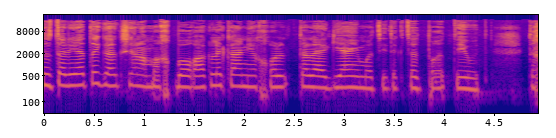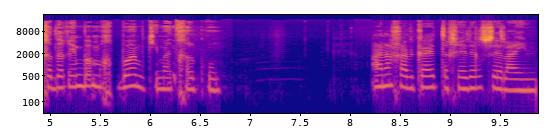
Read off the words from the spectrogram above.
זאת עליית הגג של המחבוא, רק לכאן יכולת להגיע אם רצית קצת פרטיות. את החדרים במחבוא הם כמעט חלקו. אנה חלקה את החדר שלה עם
